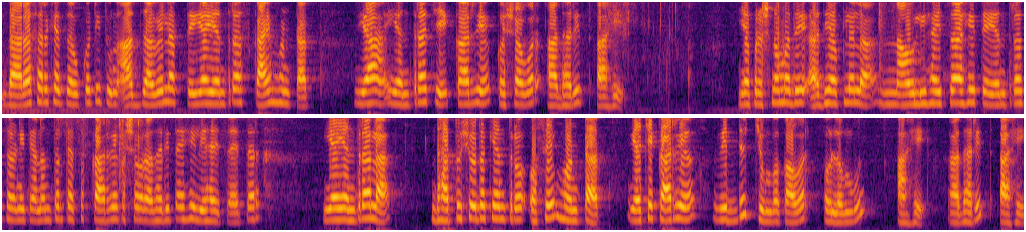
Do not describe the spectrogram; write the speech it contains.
दारासारख्या चौकटीतून आत जावे लागते. या यंत्रास काय म्हणतात? या यंत्राचे कार्य कशावर आधारित आहे? या प्रश्नामध्ये आधी आपल्याला नाव लिहायचं आहे त्या यंत्राचं आणि त्यानंतर त्याचं कार्य कशावर आधारित आहे हे लिहायचं आहे. तर या यंत्राला धातुशोधक यंत्र असे म्हणतात. याचे कार्य विद्युत चुंबकावर अवलंबून आहे आधारित आहे.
